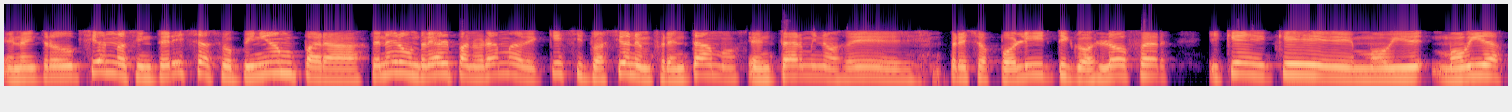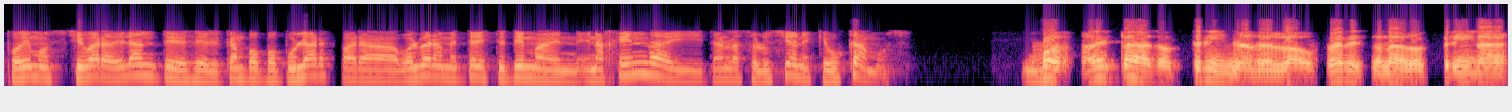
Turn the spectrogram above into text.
en la introducción, nos interesa su opinión para tener un real panorama de qué situación enfrentamos en términos de presos políticos, lofer, y qué, movidas podemos llevar adelante desde el campo popular para volver a meter este tema en, en agenda y tener las soluciones que buscamos. Bueno, esta doctrina del lawfare es una doctrina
